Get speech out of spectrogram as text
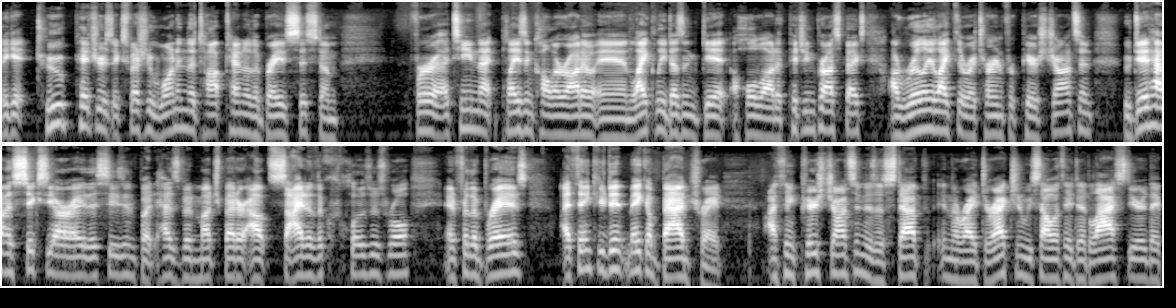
They get two pitchers, especially one in the top 10 of the Braves system, for a team that plays in Colorado and likely doesn't get a whole lot of pitching prospects. I really like the return for Pierce Johnson, who did have a 6 ERA this season, but has been much better outside of the closer's role. And for the Braves, I think you didn't make a bad trade. I think Pierce Johnson is a step in the right direction. We saw what they did last year. They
